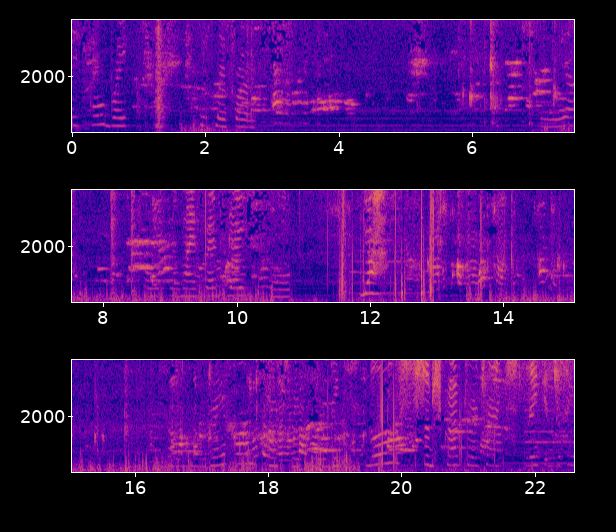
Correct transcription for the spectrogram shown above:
my school break with my friends. So yeah. So with my friends guys. So yeah. So Jehanne is recording. Go subscribe to our channel. Link in the description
